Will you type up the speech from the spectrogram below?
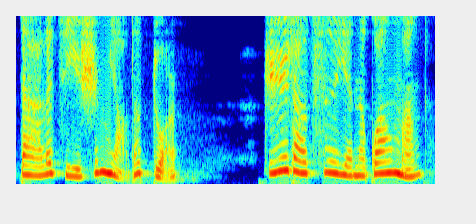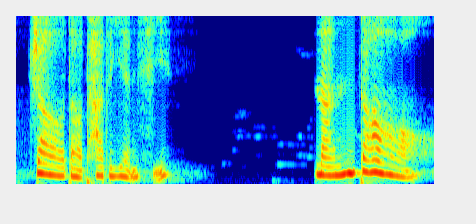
打了几十秒的盹儿，直到刺眼的光芒照到他的眼皮。难道？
